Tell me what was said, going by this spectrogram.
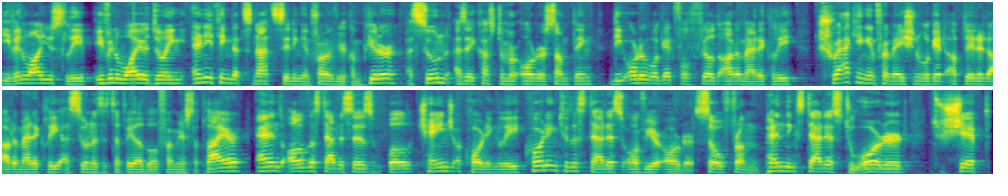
even while you sleep, even while you're doing anything that's not sitting in front of your computer. As soon as a customer orders something, the order will get fulfilled automatically. Tracking information will get updated automatically as soon as it's available from your supplier. And all of the statuses will change accordingly, according to the status of your order. So from pending status to ordered to shipped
